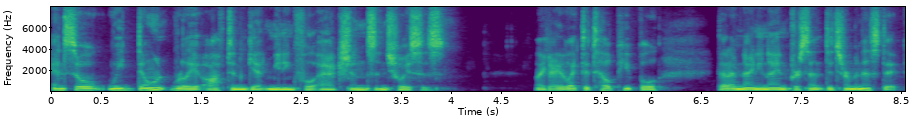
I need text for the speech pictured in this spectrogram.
And so we don't really often get meaningful actions and choices. Like I like to tell people that I'm 99% deterministic,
